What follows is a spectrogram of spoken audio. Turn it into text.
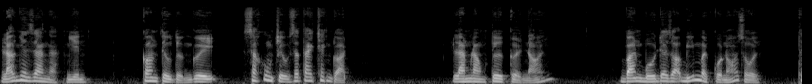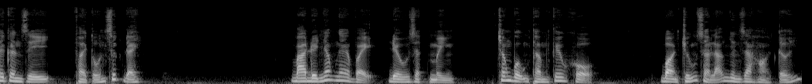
Lão nhân gia ngạc nhiên. Con tiểu tử ngươi sao không chịu ra tay tranh đoạt? Lam Long tươi cười nói. Vãn bối đã rõ bí mật của nó rồi. Thế cần gì phải tốn sức đây? Ba đứa nhóc nghe vậy đều giật mình, trong bụng thầm kêu khổ. Bọn chúng sợ lão nhân ra hỏi tới,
